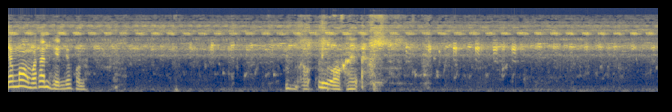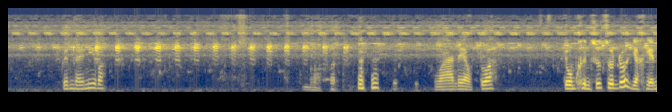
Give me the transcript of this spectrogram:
ยังมองมาท่านเห็นอยู่คน เอานี่ออกให้ เป็นไดมีบ่บอกว่าแล้วตัวโจมขึ้นสุดๆด้วยอยากเห็น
